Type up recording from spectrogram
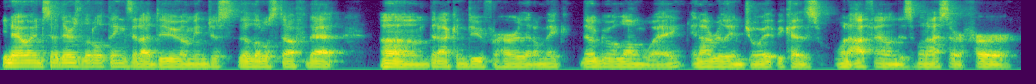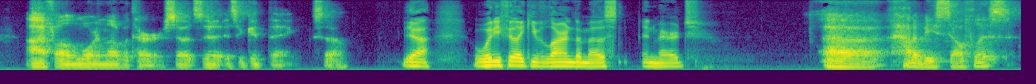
you know and so there's little things that i do. I mean just the little stuff that um that i can do for her that'll make that'll go a long way and i really enjoy it because what i found is when i serve her I fall more in love with her. So it's a it's a good thing. So yeah. What do you feel like you've learned the most in marriage? Uh, how to be selfless.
